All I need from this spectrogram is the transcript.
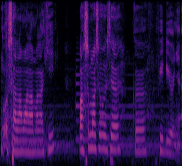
Nggak usah lama-lama lagi langsung masuk aja ke videonya.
